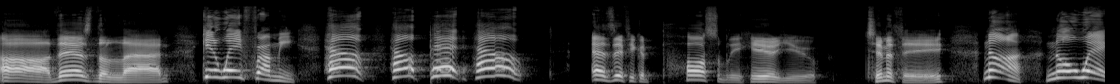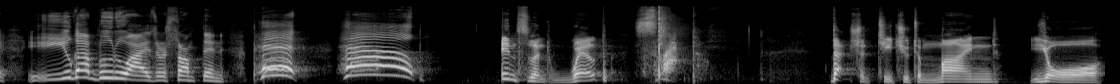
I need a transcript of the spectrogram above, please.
Ah, there's the lad. Get away from me! Help! Help, Pitt! Help! As if he could possibly hear you. Timothy. Nuh no way! You got voodoo eyes or something. Pitt! Help! Insolent whelp! Slap! That should teach you to mind your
